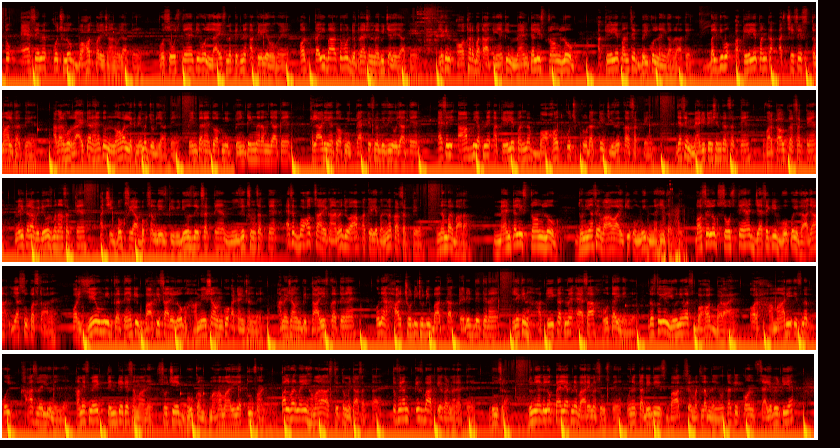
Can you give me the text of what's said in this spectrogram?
तो ऐसे में कुछ लोग बहुत परेशान हो जाते हैं। वो सोचते हैं कि वो लाइफ में कितने अकेले हो गए हैं और कई बार तो वो डिप्रेशन में भी चले जाते हैं। लेकिन ऑथर बताती हैं कि मेंटली स्ट्रांग लोग अकेलेपन से बिल्कुल नहीं घबराते, बल्कि वो अकेलेपन का अच्छे से इस्तेमाल करते हैं। अगर वो राइटर हैं तो नॉवल लिखने में जुट जाते हैं। पेंटर हैं तो अपनी पेंटिंग में रम जाते हैं। खिलाड़ी हैं तो अपनी प्रैक्टिस में बिज़ी हो जाते हैं। ऐसे ही आप भी अपने अकेलेपन में बहुत कुछ प्रोडक्टिव चीज़ें कर सकते हैं। जैसे मेडिटेशन कर सकते हैं वर्कआउट कर सकते हैं, मेरी तरह वीडियोस बना सकते हैं, अच्छी बुक्स या बुक समरीज की वीडियोस देख सकते हैं म्यूज़िक सुन सकते हैं, ऐसे बहुत सारे काम हैं जो आप अकेलेपन में कर सकते हो। नंबर बारह मेंटली स्ट्रांग लोग दुनिया से वाहवाही की उम्मीद नहीं करते। बहुत से लोग सोचते हैं जैसे कि वो कोई राजा या सुपरस्टार हैं। और ये उम्मीद करते हैं कि बाकी सारे लोग हमेशा उनको अटेंशन दें, हमेशा उनकी तारीफ़ करते रहें, उन्हें हर छोटी छोटी बात का क्रेडिट देते रहें, लेकिन हकीकत में ऐसा होता ही नहीं है। दोस्तों, ये यूनिवर्स बहुत बड़ा है और हमारी इसमें कोई खास वैल्यू नहीं है। हम इसमें एक तिनके के समान है। सोचिए, एक भूकंप, महामारी या तूफ़ान, पल भर में ही हमारा अस्तित्व मिटा सकता है। तो फिर हम किस बात की अकड़ में रहते हैं? दूसरा, दुनिया के लोग पहले अपने बारे में सोचते हैं। उन्हें कभी भी इस बात से मतलब नहीं होता कि कौन सेलिब्रिटी है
